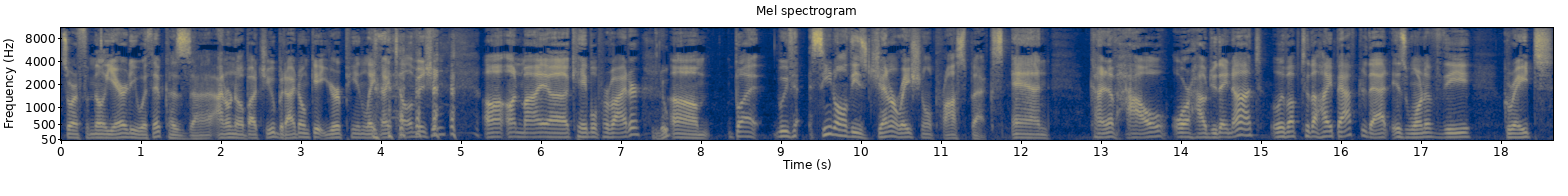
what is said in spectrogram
sort of familiarity with it because uh, I don't know about you, but I don't get European late night television uh, on my uh, cable provider. Nope. Um, but we've seen all these generational prospects and kind of how or how do they not live up to the hype after that is one of the great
